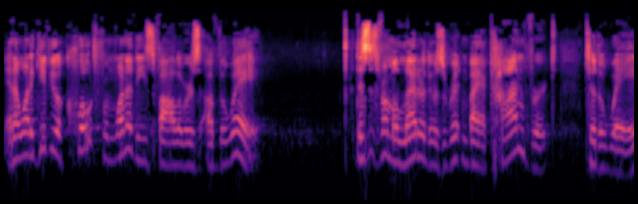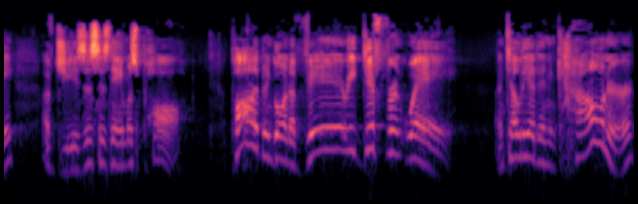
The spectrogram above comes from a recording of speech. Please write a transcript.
And I want to give you a quote from one of these followers of the way. This is from a letter that was written by a convert to the way of Jesus. His name was Paul. Paul had been going a very different way until he had an encounter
